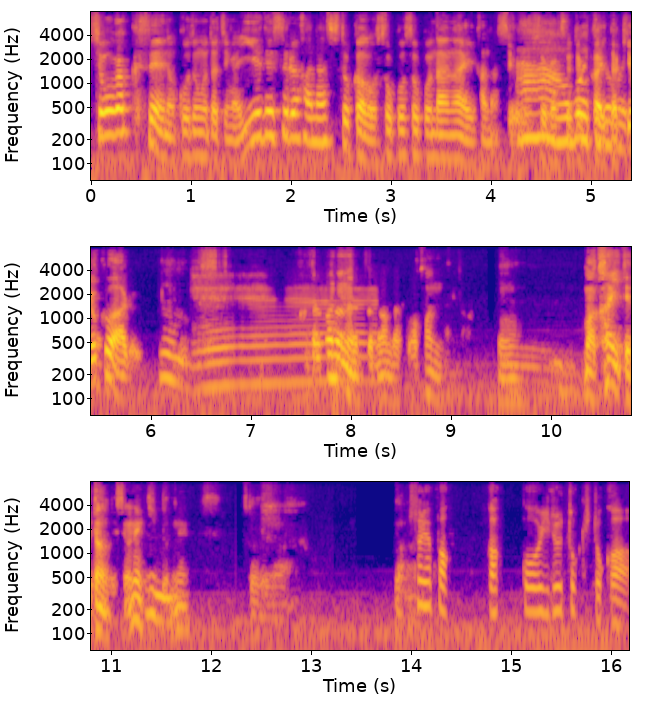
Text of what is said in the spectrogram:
小学生の子供たちが家出する話とかをそこそこ長い話を小学生の時書いた記憶はある。うん。えー、カタカナのやつはなんだかわかんないな。うん。まあ書いてたんですよね、きっとね。それは。まあそれやっぱ学校いるときとか、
